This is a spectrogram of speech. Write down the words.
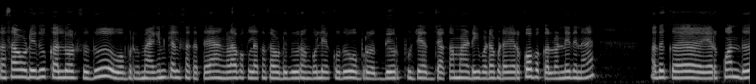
ಕಸ ಹೊಡಿದು ಕಲ್ಲು ಒರೆಸೋದು, ಒಬ್ರು ಮ್ಯಾಗಿನ ಕೆಲಸ ಆಗತ್ತೆ. ಅಂಗಳ ಬಕ್ಲ ಕಸ ಹೊಡಿದು, ರಂಗೋಲಿ ಹಾಕೋದು, ಒಬ್ರು ದೇವ್ರ ಪೂಜೆ ಜಕ ಮಾಡಿ ಬಡ ಬಡ ಎರ್ಕೋಬೇಕಲ್ಲ ಒಂದೇ ದಿನ. ಅದಕ್ಕೆ ಎರ್ಕೊಂಡು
